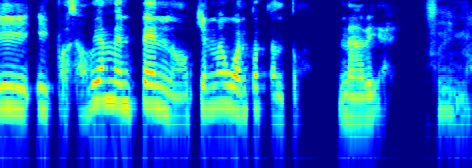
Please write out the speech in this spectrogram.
Y, y pues obviamente no, ¿quién aguanta tanto? Nadie. Sí, no.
